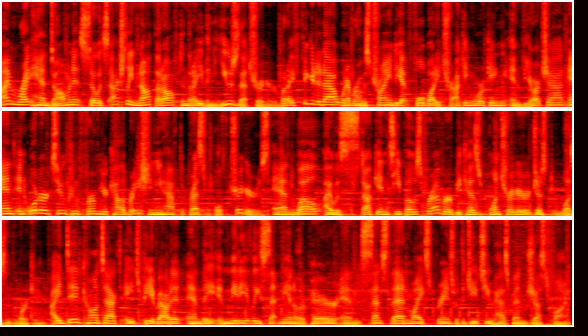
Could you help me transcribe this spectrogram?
I'm right hand dominant, so it's actually not that often that I even use that trigger, but I figured it out whenever I was trying to get full body tracking working in VRChat, and in order to confirm your calibration, you have to press both triggers. And well, I was stuck in T-pose forever because one trigger just wasn't working. I did contact HP about it, and they immediately sent me another pair, and since then, my experience with the G2 has been just fine.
